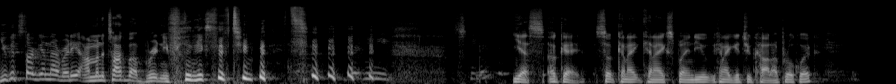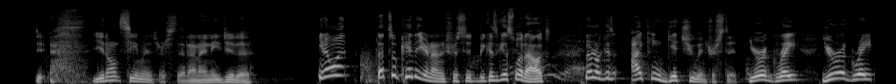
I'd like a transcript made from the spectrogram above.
You could start getting that ready. I'm gonna talk about Britney for the next 15 minutes. Britney Spears. yes. Okay. So can I can I explain to you? Can I get you caught up real quick? You don't seem interested, and I need you to. You know what? That's okay that you're not interested because guess what, Alex? Oh, no, no, because I can get you interested. You're a great. You're a great.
